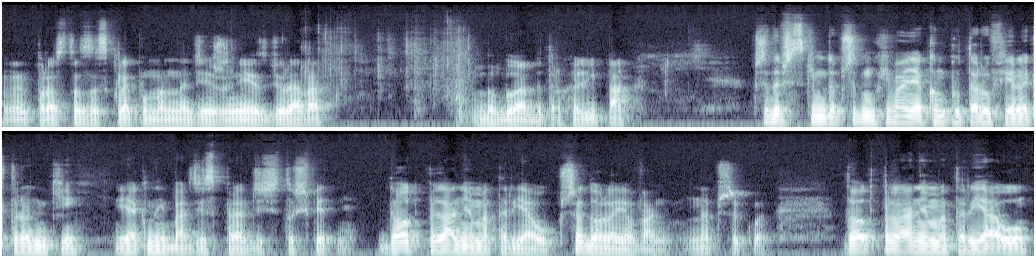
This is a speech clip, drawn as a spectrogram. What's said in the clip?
e, prosto ze sklepu. Mam nadzieję, że nie jest dziurawa, bo byłaby trochę lipa. Przede wszystkim do przedmuchiwania komputerów i elektroniki jak najbardziej sprawdzi się to świetnie. Do odpylania materiału przed olejowaniem, na przykład. Do odpylania materiału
